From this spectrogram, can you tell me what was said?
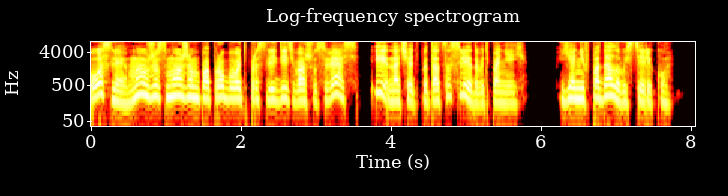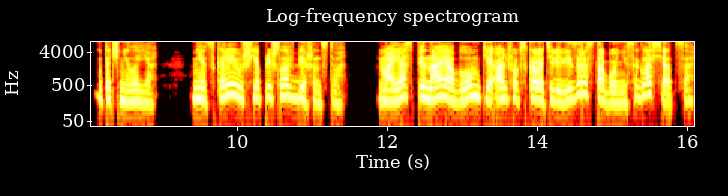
После мы уже сможем попробовать проследить вашу связь и начать пытаться следовать по ней. Я не впадала в истерику, уточнила я. Нет, скорее уж я пришла в бешенство. Моя спина и обломки альфовского телевизора с тобой не согласятся.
